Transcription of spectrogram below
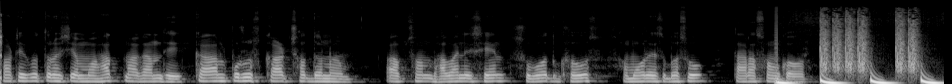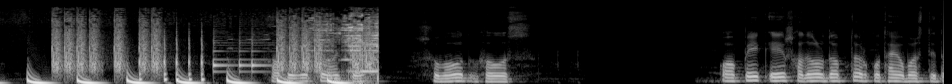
সঠিক উত্তর হচ্ছে মহাত্মা গান্ধী। কাল পুরস্কার ছদ্মনাম। অপশন, ভবানী সেন, সুবোধ ঘোষ, সমরেশ বসু, তারাশঙ্কর। সঠিক উত্তর হচ্ছে সুবোধ ঘোষ। অপেক এর সদর দপ্তর কোথায় অবস্থিত?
